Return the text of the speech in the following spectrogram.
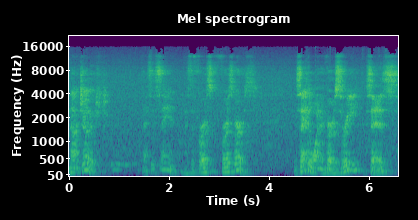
not judged. Mm-hmm. That's his saying. That's the first, first verse. The second one in verse 3 says,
